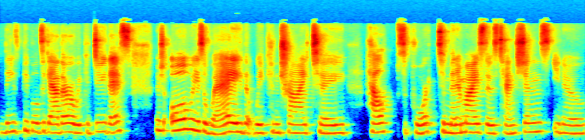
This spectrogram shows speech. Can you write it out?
these people together, or we could do this. There's always a way that we can try to help support to minimize those tensions, you know.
